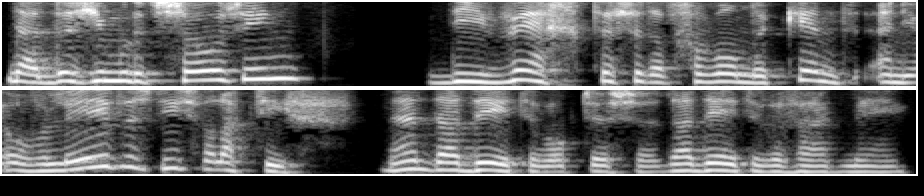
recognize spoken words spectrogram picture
Nou, dus je moet het zo zien, die weg tussen dat gewonde kind en die overlevers, die is wel actief. Hè, daar daten we ook tussen, daar daten we vaak mee.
